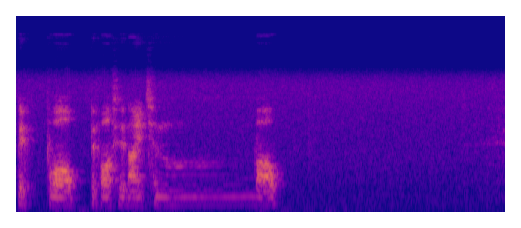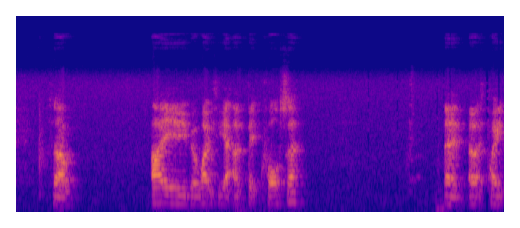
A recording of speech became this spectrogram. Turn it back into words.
before before season nine tomorrow ball. So I will wait to get a bit closer um, at this point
